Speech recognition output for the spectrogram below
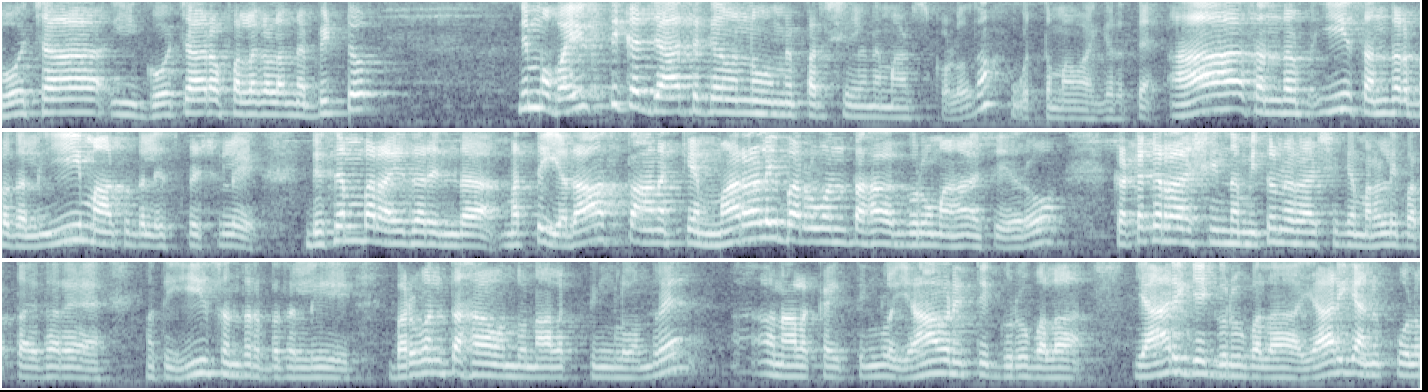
ಗೋಚಾ, ಈ ಗೋಚಾರ ಫಲಗಳನ್ನು ಬಿಟ್ಟು ನಿಮ್ಮ ವೈಯಕ್ತಿಕ ಜಾತಕವನ್ನು ಒಮ್ಮೆ ಪರಿಶೀಲನೆ ಮಾಡಿಸ್ಕೊಳ್ಳೋದು ಉತ್ತಮವಾಗಿರುತ್ತೆ. ಆ ಸಂದರ್ಭ, ಈ ಸಂದರ್ಭದಲ್ಲಿ, ಈ ಮಾಸದಲ್ಲಿ ಎಸ್ಪೆಷಲಿ ಡಿಸೆಂಬರ್ ಐದರಿಂದ ಮತ್ತು ಯಥಾಸ್ಥಾನಕ್ಕೆ ಮರಳಿ ಬರುವಂತಹ ಗುರು ಮಹಾಶಯರು ಕಟಕ ರಾಶಿಯಿಂದ ಮಿಥುನ ರಾಶಿಗೆ ಮರಳಿ ಬರ್ತಾ ಇದ್ದಾರೆ. ಮತ್ತು ಈ ಸಂದರ್ಭದಲ್ಲಿ ಬರುವಂತಹ ಒಂದು ನಾಲ್ಕು ತಿಂಗಳು ಅಂದರೆ ನಾಲ್ಕೈದು ತಿಂಗಳು ಯಾವ ರೀತಿ ಗುರುಬಲ, ಯಾರಿಗೆ ಗುರುಬಲ, ಯಾರಿಗೆ ಅನುಕೂಲ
